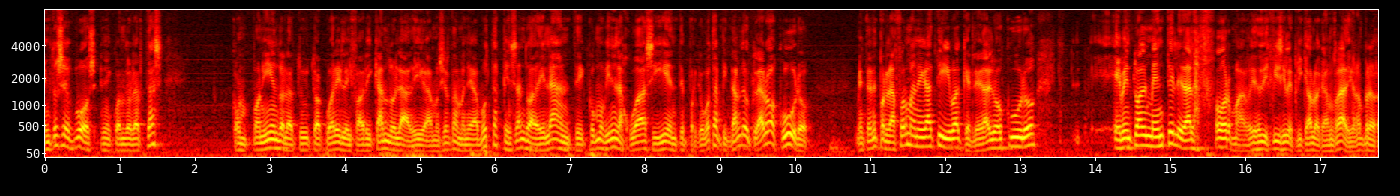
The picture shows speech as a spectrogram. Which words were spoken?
Entonces vos, cuando la estás componiéndola tu, tu, acuarela y fabricándola, digamos, de cierta manera, vos estás pensando adelante cómo viene la jugada siguiente, porque vos estás pintando de claro a oscuro. ¿Me entendés? Por la forma negativa que le da algo oscuro, eventualmente le da la forma. Es difícil explicarlo acá en radio, ¿no? Pero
